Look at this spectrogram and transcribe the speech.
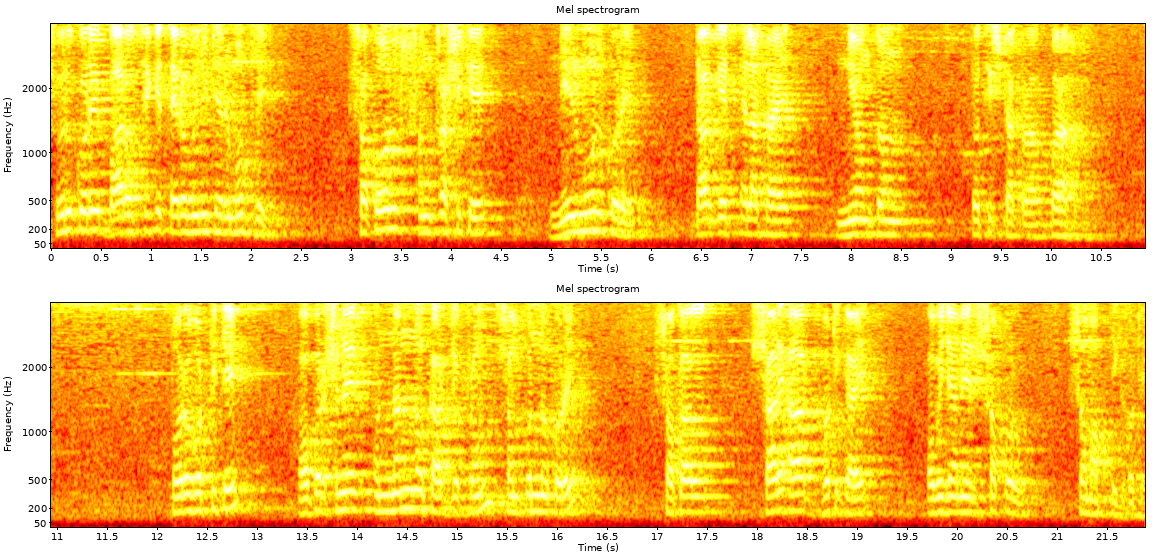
শুরু করে বারো থেকে ১৩ মিনিটের মধ্যে সকল সন্ত্রাসীকে নির্মূল করে টার্গেট এলাকায় নিয়ন্ত্রণ প্রতিষ্ঠা করা হয় পরবর্তীতে অপারেশনের অন্যান্য কার্যক্রম সম্পন্ন করে সকাল সাড়ে আট ঘটিকায় অভিযানের সফল সমাপ্তি ঘটে।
